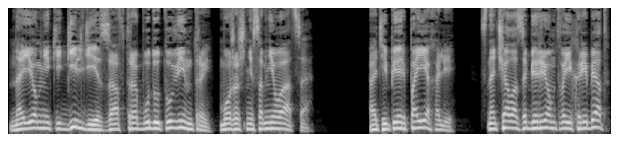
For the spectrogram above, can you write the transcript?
Наемники гильдии завтра будут у Винтры, можешь не сомневаться. А теперь поехали. Сначала заберем твоих ребят,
